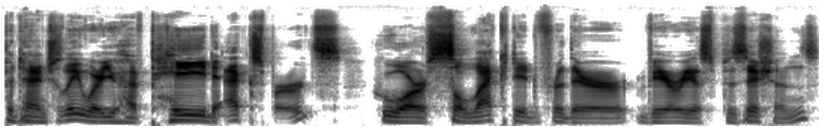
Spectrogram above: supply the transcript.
potentially, where you have paid experts who are selected for their various positions.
